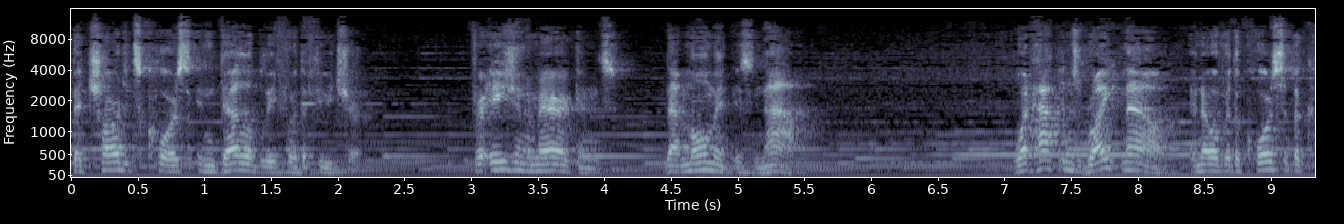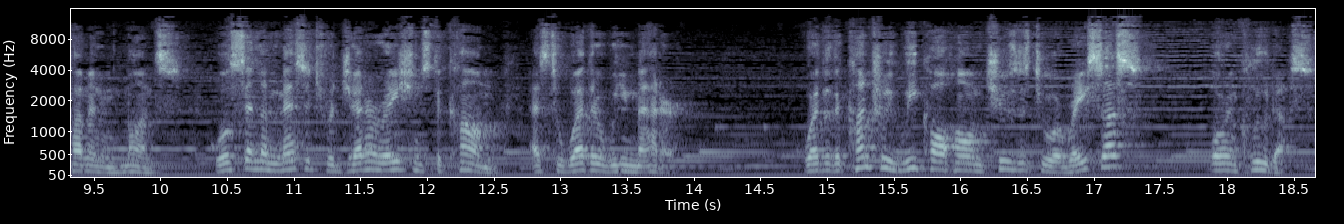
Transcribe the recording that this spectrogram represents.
that chart its course indelibly for the future. For Asian Americans, that moment is now. What happens right now and over the course of the coming months will send a message for generations to come as to whether we matter. Whether the country we call home chooses to erase us or include us,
